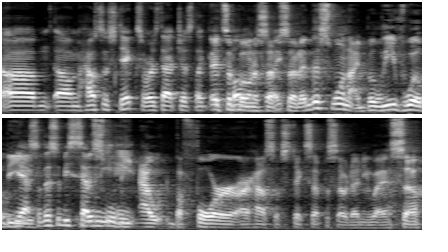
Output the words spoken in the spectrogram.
um, um, House of Sticks, or is that just like It's a bonus right? episode, and this one I believe will be Yeah, so this would be This will 78. be out before our House of Sticks episode anyway. So,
